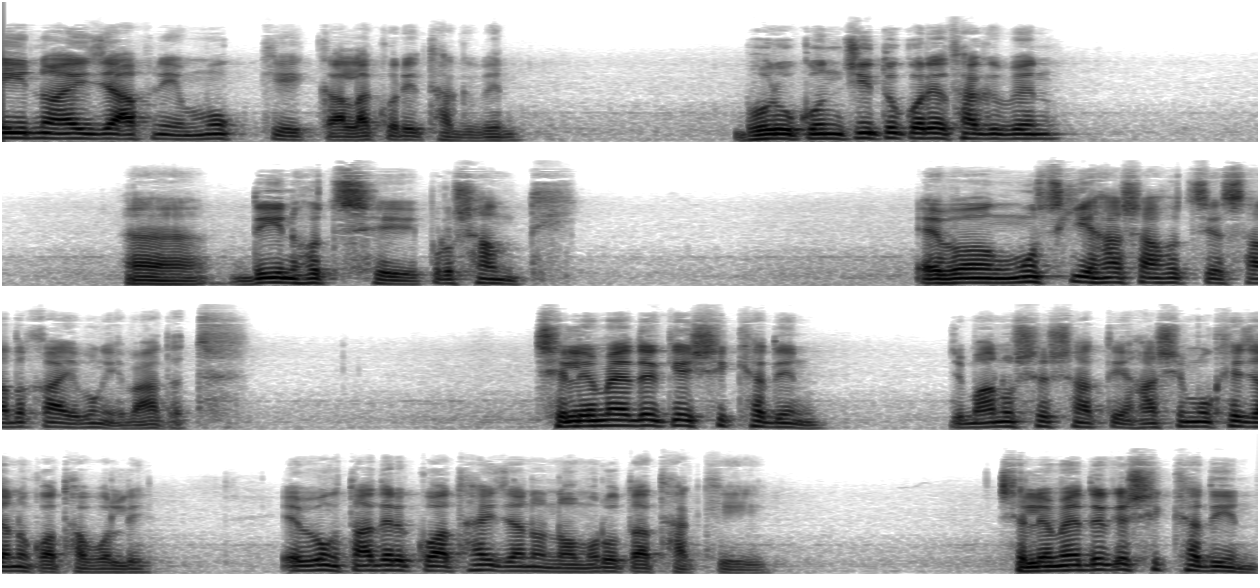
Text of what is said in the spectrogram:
এই নয় যে আপনি মুখকে কালা করে থাকবেন, ভুরু কুঞ্চিত করে থাকবেন। হ্যাঁ দিন হচ্ছে প্রশান্তি এবং মুচকি হাসা হচ্ছে সাদকা এবং এবাদত ছেলে মেয়েদেরকে শিক্ষা দিন যে মানুষের সাথে হাসি মুখে যেন কথা বলে এবং তাদের কথায় যেন নম্রতা থাকে। ছেলে মেয়েদেরকে শিক্ষা দিন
